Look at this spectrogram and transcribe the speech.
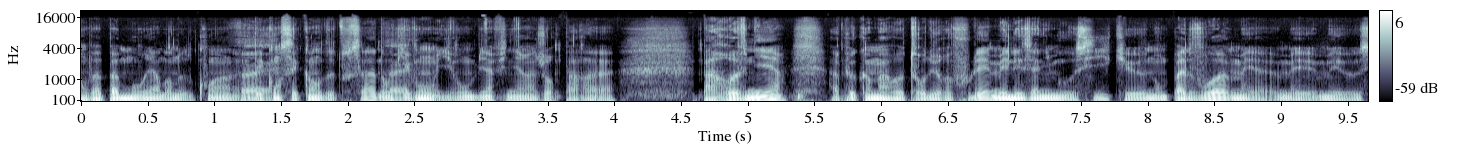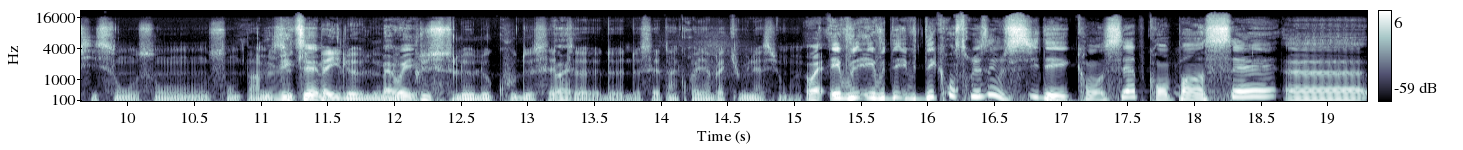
on va pas mourir dans notre coin euh, Ouais. des conséquences de tout ça. Donc Ouais. ils vont ils vont bien finir un jour par euh, par revenir, un peu comme un retour du refoulé. Mais les animaux aussi qui eux n'ont pas de voix mais mais mais aussi sont sont, sont parmi ceux qui payent le, le- le oui. plus le, le coût de cette Ouais. euh, de, de cette incroyable accumulation. ouais. Ouais. Et, vous, et vous dé- vous déconstruisez aussi des concepts qu'on pensait euh,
